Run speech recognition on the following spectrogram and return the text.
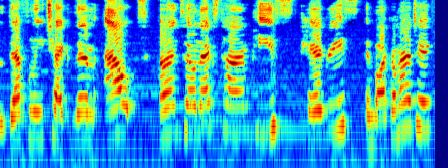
so definitely check them out. Until next time, peace, hair grease, and black girl magic.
